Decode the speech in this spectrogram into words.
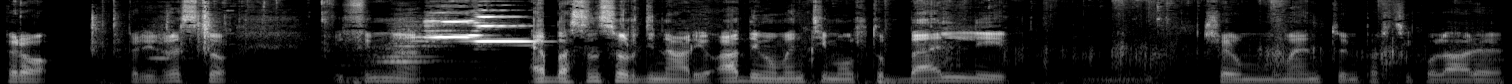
però per il resto il film è abbastanza ordinario, ha dei momenti molto belli, c'è un momento in particolare,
